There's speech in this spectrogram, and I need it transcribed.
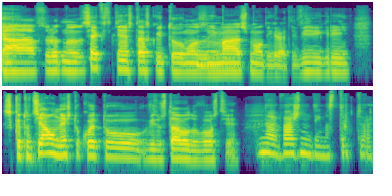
Да, абсолютно. Всякакви такива неща, с които може да занимаваш, може да играете видеоигри. С като цяло нещо, което ви достава удоволствие. Но е важно да има структура.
